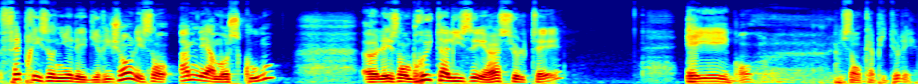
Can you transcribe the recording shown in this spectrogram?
fait prisonnier les dirigeants, les ont amenés à Moscou, euh, les ont brutalisés, insultés, et bon, euh, ils ont capitulé.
